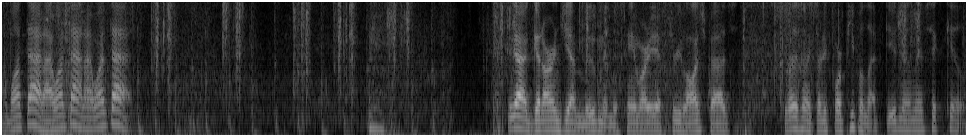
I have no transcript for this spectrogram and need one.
I want that, I want that, I want that. we got good RNG on movement in this game. Already have three launch pads. There's only 34 people left, dude, and I only have six kills.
